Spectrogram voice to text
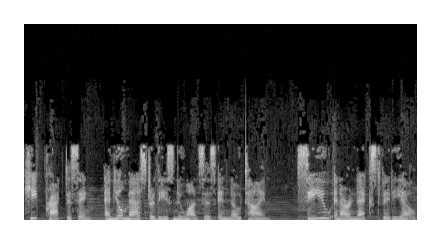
Keep practicing, and you'll master these nuances in no time. See you in our next video.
